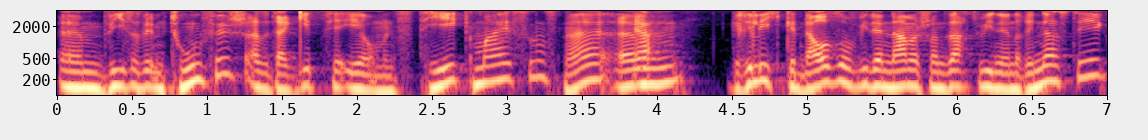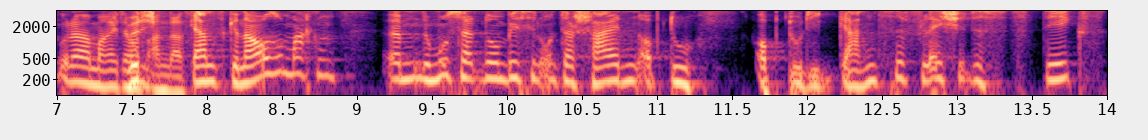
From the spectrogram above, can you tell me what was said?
Ähm, wie ist das mit dem Thunfisch? Also da geht es ja eher um ein Steak meistens. Ne? Ähm, ja grill ich genauso, wie der Name schon sagt, wie einen Rindersteak oder mache ich da Würde was anders? Ganz genauso machen. Ähm, du musst halt nur ein bisschen unterscheiden, ob du, ob du die ganze Fläche des Steaks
